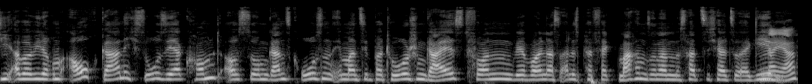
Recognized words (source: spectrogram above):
die aber wiederum auch gar nicht so sehr kommt aus so einem ganz großen emanzipatorischen Geist von, wir wollen das alles perfekt machen, sondern das hat sich halt so ergeben. Naja,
